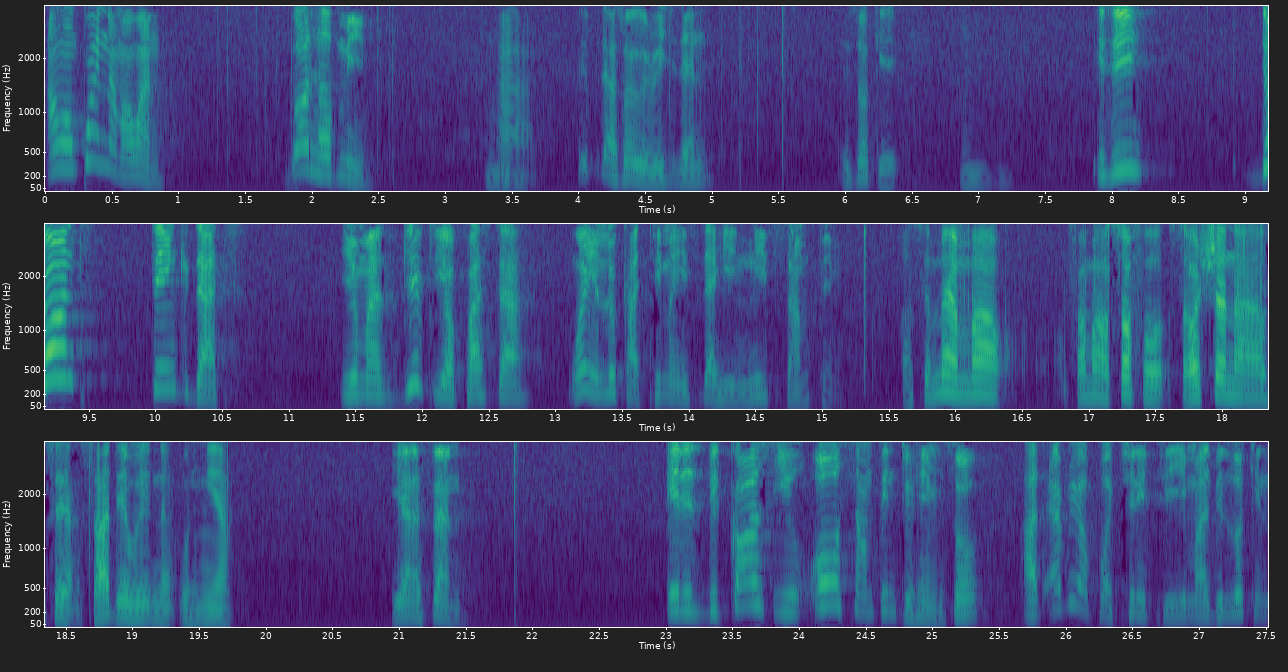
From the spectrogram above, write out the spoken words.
I'm on point number one. God help me. Ah, if that's where we reach, then it's okay. You see, don't think that you must give to your pastor when you look at him and you see that he needs something. ɔsɛ mɛmma fama ɔsɔfo sɛ ɔhwɛ na sɛ saa deɛ wei na ohia You understand? It is because you owe something to him. So at every opportunity, you must be looking,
